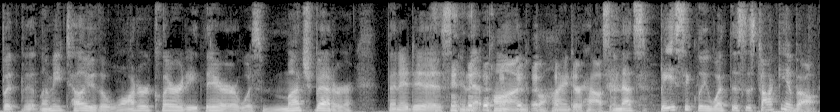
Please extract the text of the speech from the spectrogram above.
But the, let me tell you, the water clarity there was much better than it is in that pond behind her house. And that's basically what this is talking about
